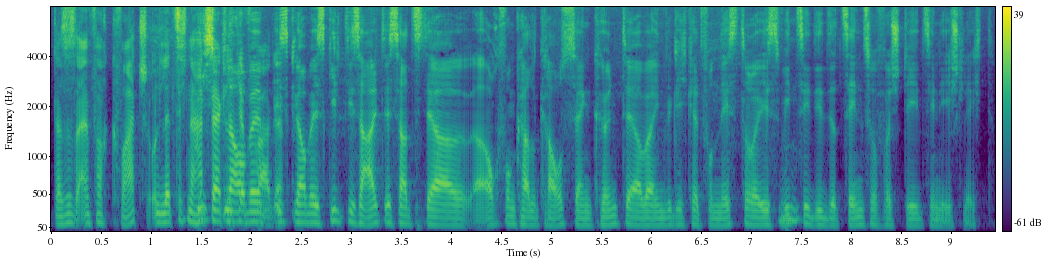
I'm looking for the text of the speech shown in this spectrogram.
das ist einfach Quatsch und letztlich eine Ich handwerkliche glaube, Frage. ich glaube, es gilt dieser alte Satz, der auch von Karl Kraus sein könnte, aber in Wirklichkeit von Nestor ist, Witze, die der Zensor versteht, sind eh schlecht.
